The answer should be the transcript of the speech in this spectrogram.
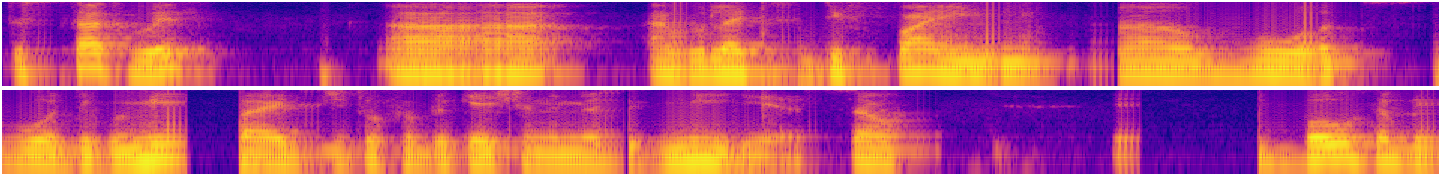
to start with, uh, I would like to define uh, what what do we mean by digital fabrication and immersive media. So both of the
